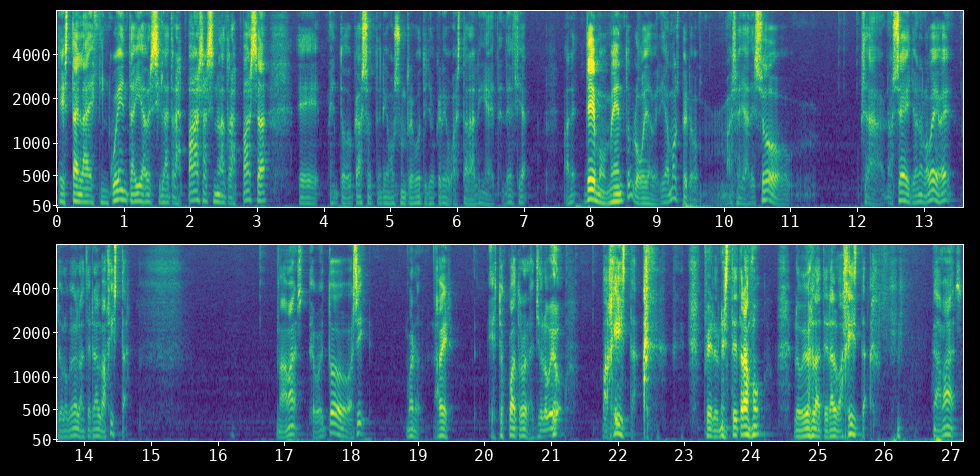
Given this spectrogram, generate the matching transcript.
Está en la de 50 y a ver si la traspasa, si no la traspasa. Eh, en todo caso, tendríamos un rebote, yo creo, hasta la línea de tendencia. ¿vale? De momento, luego ya veríamos, pero más allá de eso, o sea, no sé, yo no lo veo, ¿eh? Yo lo veo lateral bajista. Nada más, de momento así. Bueno, a ver, estos cuatro horas yo lo veo bajista, pero en este tramo lo veo lateral bajista, nada más.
